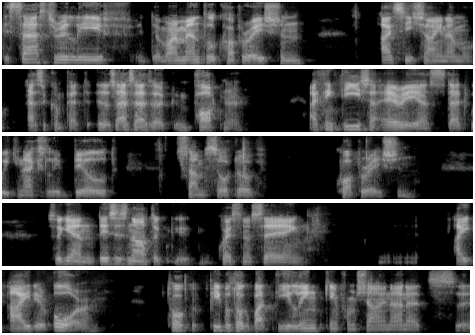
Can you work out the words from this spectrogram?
disaster relief, environmental cooperation. I see China as a as, as a partner I think these are areas that we can actually build some sort of cooperation. So again, this is not a question of saying I either or. Talk people talk about delinking from China, and it's uh,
